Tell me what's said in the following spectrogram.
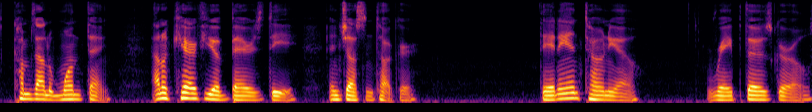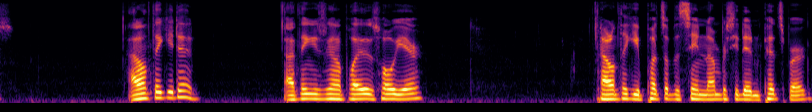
It comes down to one thing. I don't care if you have Bears D and Justin Tucker. Did Antonio rape those girls? I don't think he did. I think he's going to play this whole year. I don't think he puts up the same numbers he did in Pittsburgh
